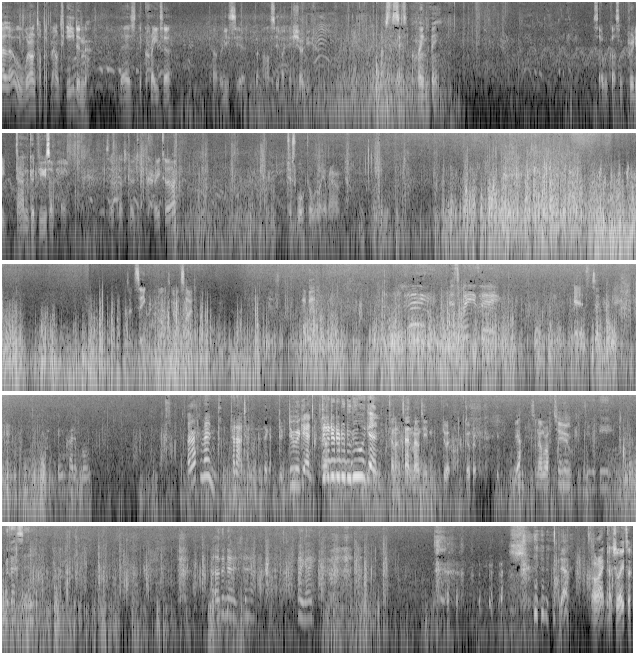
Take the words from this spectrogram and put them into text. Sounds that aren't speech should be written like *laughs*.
Hello, we're on top of Mount Eden. There's the crater. Can't really see it, but I'll see if I can show you. That's the city behind me. So we've got some pretty damn good views up here. So let's go to the crater. We Just walked all the way around. So it's sacred, we want to go inside. Here's Abed. Hello! It's amazing! It's genuinely incredible. I recommend 10 out of 10 would do again. Do, do again. Do, do, do, do, do, do again. 10 out of 10, Mount Eden. Do it. Go for it. *laughs* Yeah, so now we're off to. See the view with us in. Oh, the nose. There you go. *laughs* Yeah. Alright, catch you later.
